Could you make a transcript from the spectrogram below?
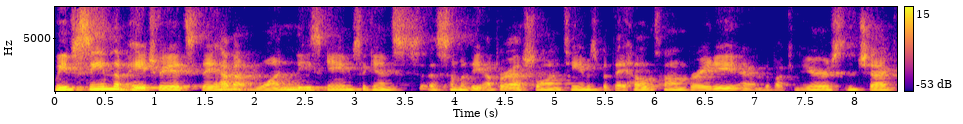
we've seen the Patriots. They haven't won these games against uh, some of the upper echelon teams, but they held Tom Brady and the Buccaneers in check.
